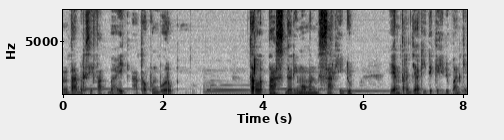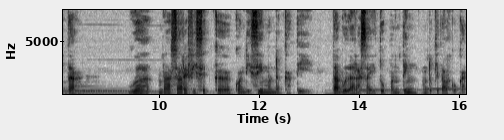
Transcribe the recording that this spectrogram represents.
entah bersifat baik ataupun buruk. Terlepas dari momen besar hidup yang terjadi di kehidupan kita, gue merasa revisit ke kondisi mendekati tabula rasa itu penting untuk kita lakukan.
